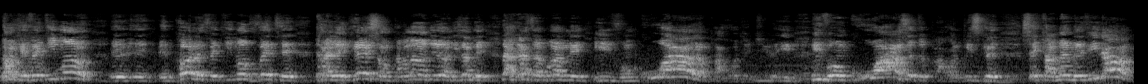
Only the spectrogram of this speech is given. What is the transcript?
Donc effectivement, et, Paul, effectivement, vous faites dans les Grèces en parlant d'eux, en disant, mais la grâce d'Abraham, ils vont croire la parole de Dieu. Ils, vont croire cette parole, puisque c'est quand même évident.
